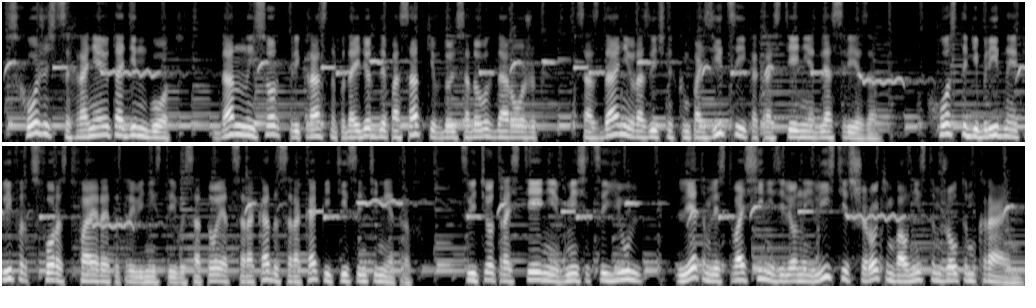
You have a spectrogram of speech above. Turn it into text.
Схожесть сохраняют один год. Данный сорт прекрасно подойдет для посадки вдоль садовых дорожек, созданию различных композиций как растения для среза. Хосты гибридные Clifford's Forest Fire это травянистые высотой от 40 до 45 сантиметров. Цветет растение в месяц июль, летом листва сине-зеленые листья с широким волнистым желтым краем.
